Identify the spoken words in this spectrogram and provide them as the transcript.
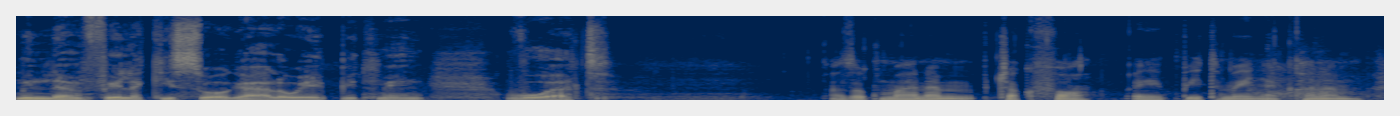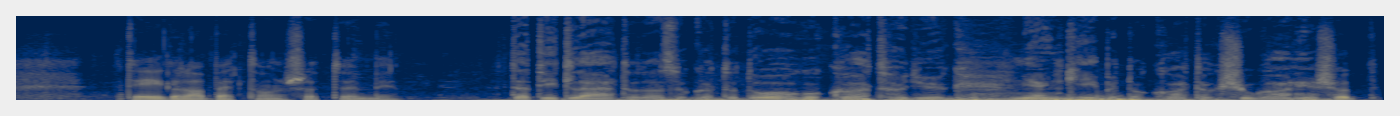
mindenféle kiszolgáló építmény volt. Azok már nem csak fa építmények, hanem tégla, beton, stb. Tehát itt látod azokat a dolgokat, hogy ők milyen képet akartak sugalni, és ott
